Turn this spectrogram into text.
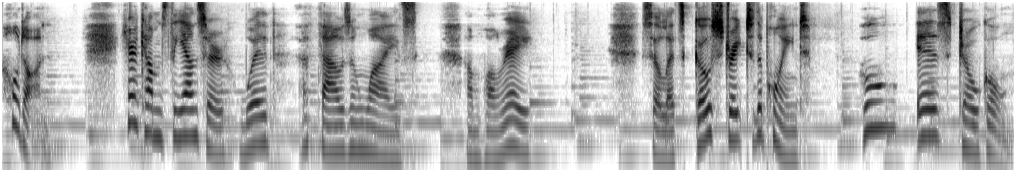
Hold on. Here comes the answer with a thousand whys. I'm Huang Rui. So let's go straight to the point. Who is Zhou Gong?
